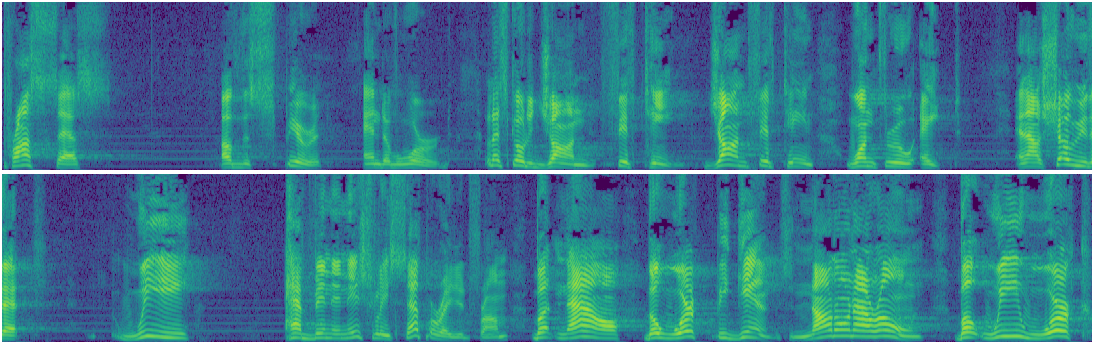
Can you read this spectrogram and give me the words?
process of the Spirit and of Word. Let's go to John 15. John 15, 1 through 8. And I'll show you that we have been initially separated from, but now the work begins, not on our own, but we work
